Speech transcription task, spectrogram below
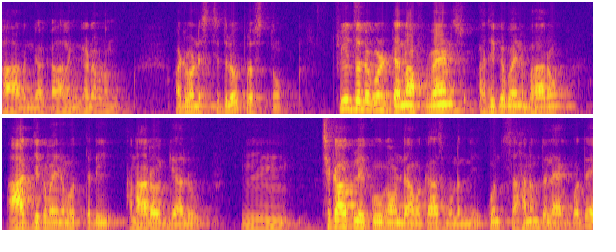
భారంగా కాలం గడవడము అటువంటి స్థితిలో ప్రస్తుతం. ఫ్యూచర్లో కూడా టెన్ ఆఫ్ వ్యాండ్స్ అధికమైన భారం ఆర్థికమైన ఒత్తిడి అనారోగ్యాలు చికాకులు ఎక్కువగా ఉండే అవకాశం ఉంటుంది. కొంచెం సహనంతో లేకపోతే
